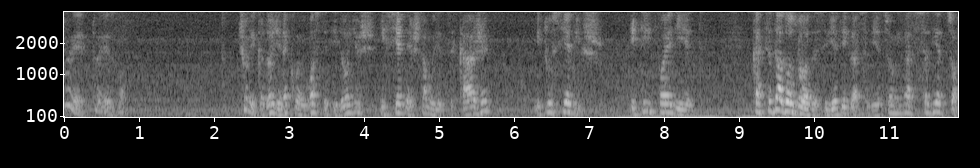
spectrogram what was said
To je, to je zlo. Čovjek kad dođe nekome u goste, ti dođeš i sjedneš tamo gdje se kaže i tu sjediš. I ti i tvoje dijete. Kad se da dozvola da se dijete igra sa djecom, igra se sa djecom.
